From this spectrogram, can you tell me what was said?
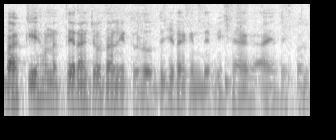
ਬਾਕੀ ਹੁਣ 13 14 ਲੀਟਰ ਦੁੱਧ ਜਿਹੜਾ ਕਹਿੰਦੇ ਵੀ ਹੈਗਾ ਇਹਦੇ ਕੋਲ।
